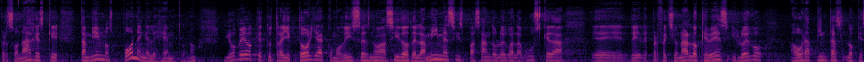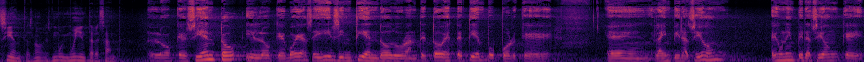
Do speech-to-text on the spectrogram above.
personajes que también nos ponen el ejemplo, ¿no? Yo veo que tu trayectoria, como dices, ¿no? ha sido de la mímesis, pasando luego a la búsqueda eh, de, de perfeccionar lo que ves y luego ahora pintas lo que sientes, ¿no? Es muy, muy interesante. Lo que siento y lo que voy a seguir sintiendo durante todo este tiempo, porque eh, la inspiración es una inspiración que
